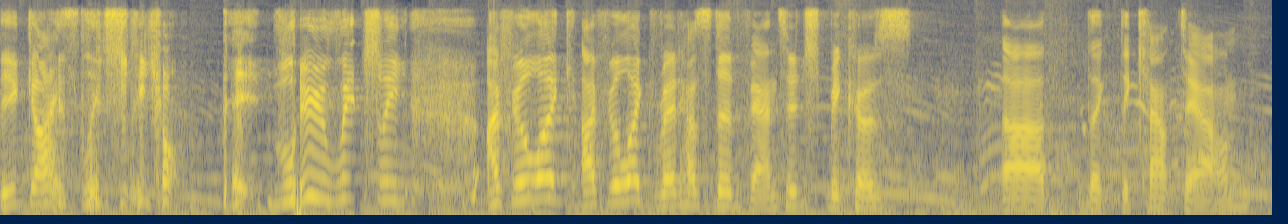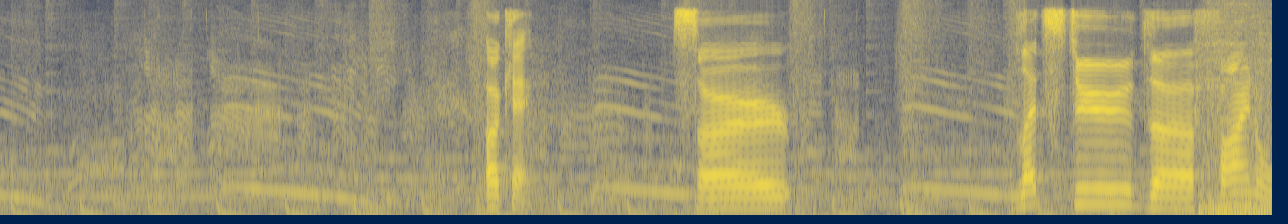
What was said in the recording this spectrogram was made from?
You guys literally got blue literally I feel like I feel like red has the advantage because uh the the countdown. Okay. So let's do the final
